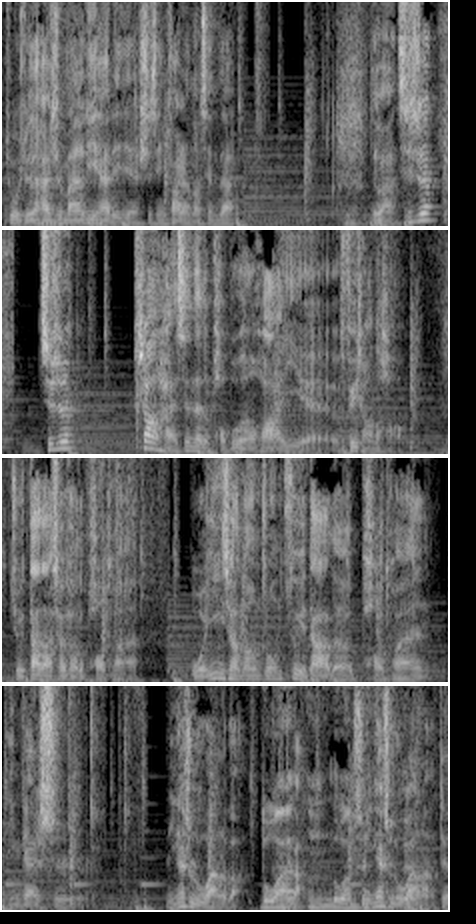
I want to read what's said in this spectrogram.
就我觉得还是蛮厉害的一件事情，发展到现在，对吧？其实，其实上海现在的跑步文化也非常的好，就大大小小的跑团。我印象当中最大的跑团应该是，应该是卢湾了吧？卢湾对吧？嗯，卢湾是应该是卢湾了，对。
